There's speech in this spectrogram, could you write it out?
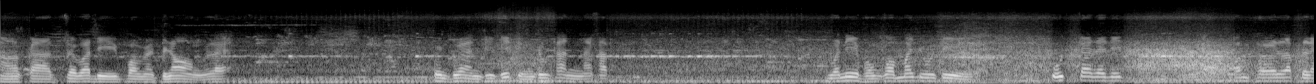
อากาศสวัสดีพ่อแม่พี่น้องและ เพื่อนๆที่คิดถึงทุกท่านนะครับ วันนี้ผมก็มาอยู่ที่อุตรดิตถ์อำเภอลับแล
